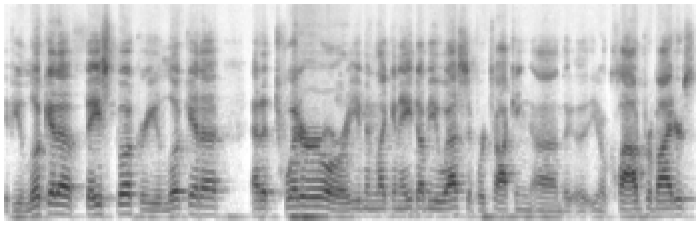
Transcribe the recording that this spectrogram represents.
If you look at a Facebook or you look at a at a Twitter or even like an AWS, if we're talking uh, the you know cloud providers,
